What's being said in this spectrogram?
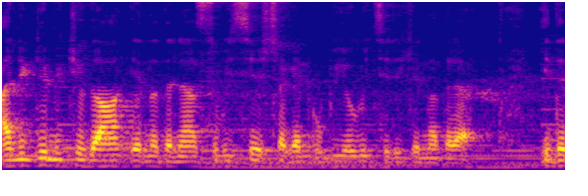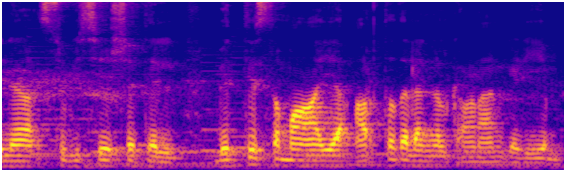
അനുഗമിക്കുക എന്നതിന് സുവിശേഷകൻ ഉപയോഗിച്ചിരിക്കുന്നത്. ഇതിന് സുവിശേഷത്തിൽ വ്യത്യസ്തമായ അർത്ഥതലങ്ങൾ കാണാൻ കഴിയും.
